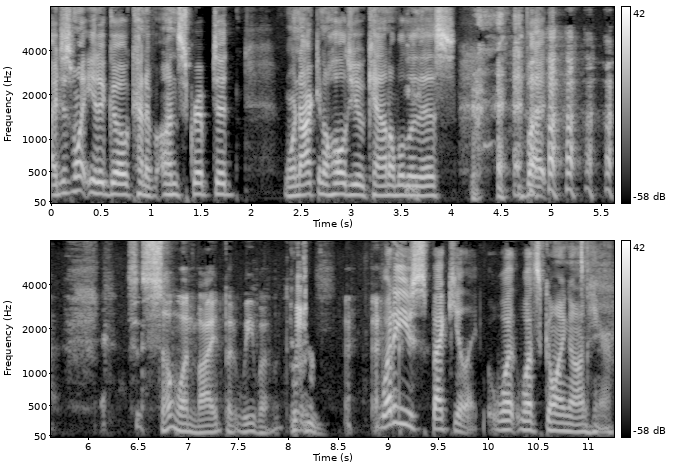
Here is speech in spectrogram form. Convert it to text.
I just want you to go kind of unscripted. We're not going to hold you accountable to mm. this, but Someone might, but we won't. what do you speculate? What what's going on here?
